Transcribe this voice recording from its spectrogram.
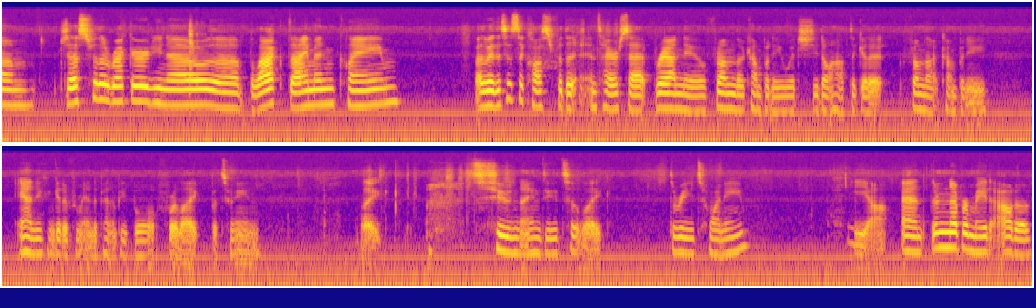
Um, just for the record, you know, the Black Diamond claim. By the way, this is the cost for the entire set, brand new, from the company, which you don't have to get it from that company. And you can get it from independent people for like between like 290 to like 320 yeah and they're never made out of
